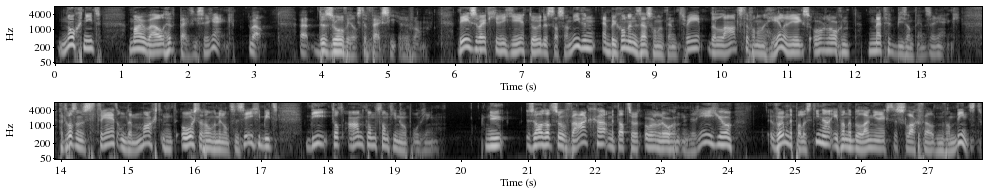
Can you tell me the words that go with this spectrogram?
nog niet, maar wel het Perzische Rijk. Wel, uh, de zoveelste versie ervan. Deze werd geregeerd door de Sassaniden en begon in 602, de laatste van een hele reeks oorlogen met het Byzantijnse Rijk. Het was een strijd om de macht in het oosten van het Middellandse zeegebied die tot aan Constantinopel ging. Nu, zoals dat zo vaak gaat met dat soort oorlogen in de regio, vormde Palestina een van de belangrijkste slagvelden van dienst.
